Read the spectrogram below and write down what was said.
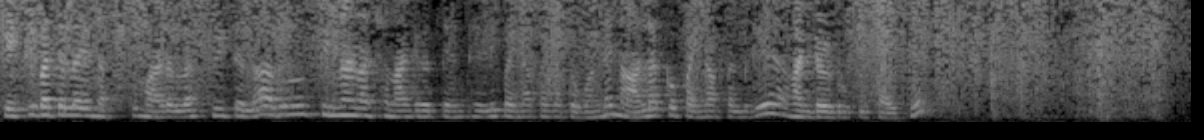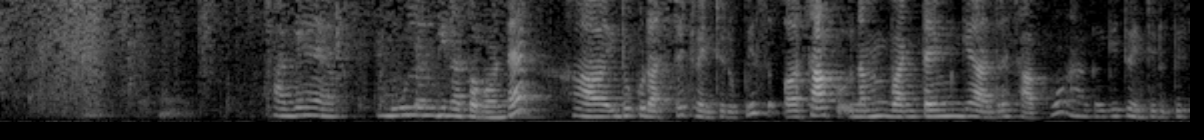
ಕೇಸರಿ ಭಾತೆಲ್ಲ ಏನು ಅಷ್ಟು ಮಾಡಲ್ಲ ಸ್ವೀಟ್ ಎಲ್ಲ. ಅದನ್ನು ತಿನ್ನೋಣ ಚೆನ್ನಾಗಿರುತ್ತೆ ಅಂತ ಹೇಳಿ ಪೈನಾಪಲ್ನ ತೊಗೊಂಡೆ. ನಾಲ್ಕು ಪೈನಾಪಲ್ಗೆ ಹಂಡ್ರೆಡ್ ರುಪೀಸ್ ಆಯಿತು. ಹಾಗೆ ಮೂಲಂಗಿನ ತೊಗೊಂಡೆ. ಇದು ಕೂಡ ಅಷ್ಟೇ ಟ್ವೆಂಟಿ ರುಪೀಸ್ ಸಾಕು. ನಮ್ಗೆ ಒನ್ ಟೈಮ್ಗೆ ಆದರೆ ಸಾಕು. ಹಾಗಾಗಿ ಟ್ವೆಂಟಿ ರುಪೀಸ್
